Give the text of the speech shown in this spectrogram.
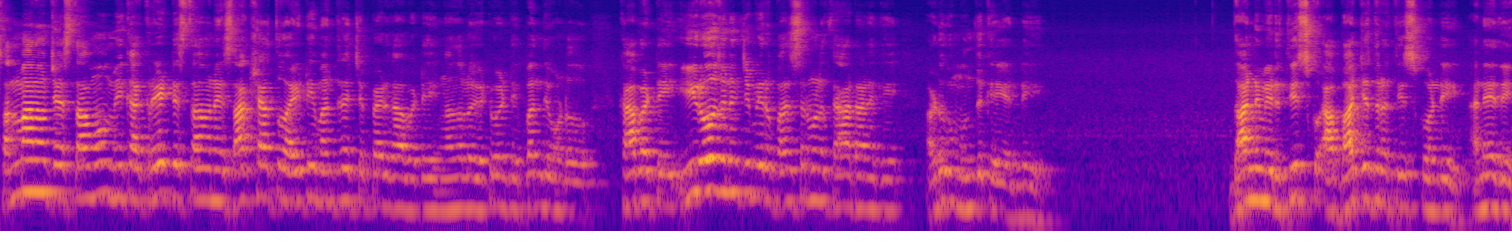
సన్మానం చేస్తాము మీకు ఆ క్రెడిట్ ఇస్తామని సాక్షాత్తు ఐటీ మంత్రి చెప్పాడు కాబట్టి అందులో ఎటువంటి ఇబ్బంది ఉండదు. కాబట్టి ఈ రోజు నుంచి మీరు పరిశ్రమలు తేవడానికి అడుగు ముందుకేయండి. దాన్ని మీరు తీసుకు ఆ బాధ్యతను తీసుకోండి అనేది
